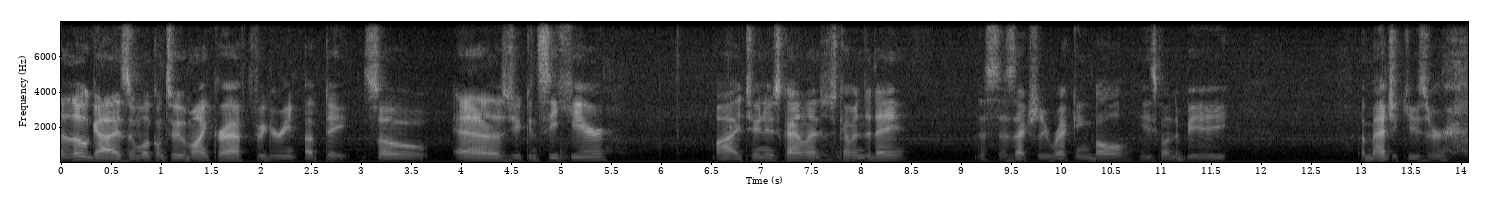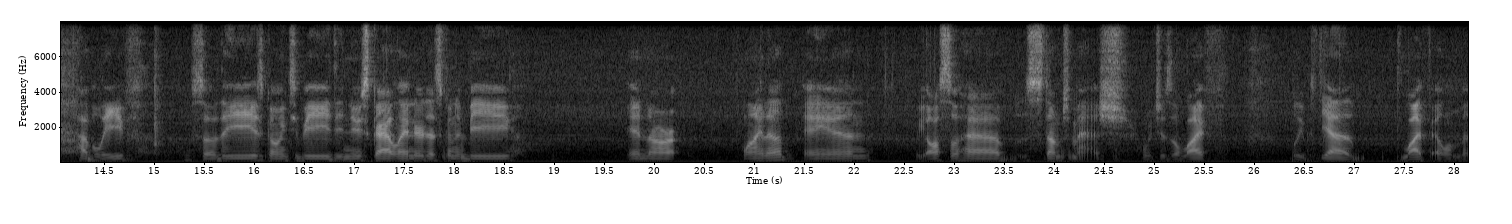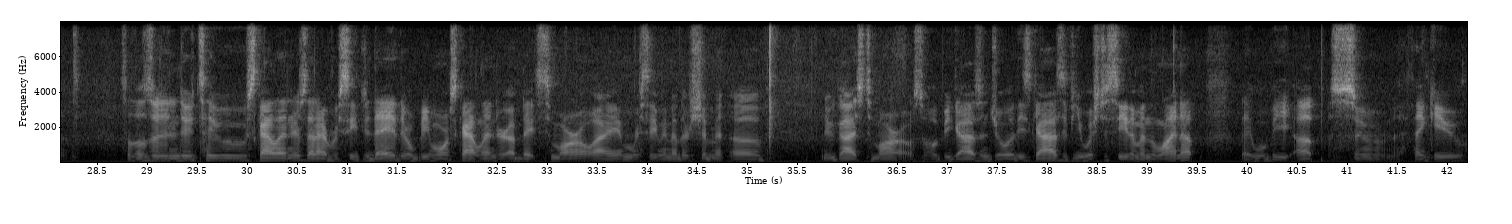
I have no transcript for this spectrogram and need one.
Hello guys and welcome to a Minecraft figurine update. So as you can see here, my two new Skylanders coming today. This is actually Wrecking Ball. He's going to be a magic user, I believe. So he is going to be the new Skylander that's going to be in our lineup and we also have Stump Smash, which is a life, I believe, yeah, life element. So those are the two Skylanders that I've received today. There will be more Skylander updates tomorrow. I am receiving another shipment of new guys tomorrow. So hope you guys enjoy these guys. If you wish to see them in the lineup, they will be up soon. Thank you.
